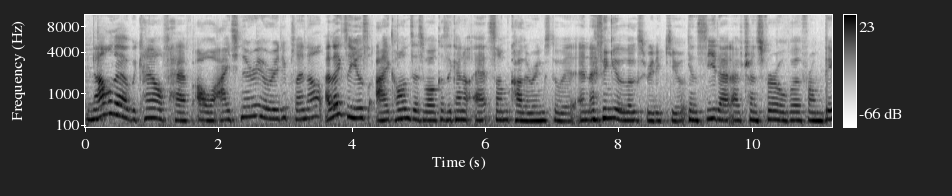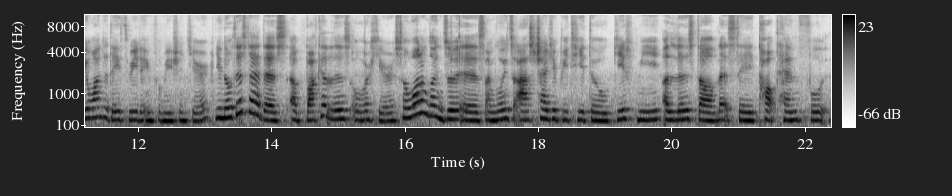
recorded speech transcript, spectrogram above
Now that we kind of have our itinerary already planned out, I like to use icons as well because it kind of adds some colorings to it and I think it looks really cute. You can see that I've transferred over from day 1 to day 3 the information here. You notice that there's a bucket list over here. So what I'm going to do is I'm going to ask ChatGPT to give me a list of let's say top 10 food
